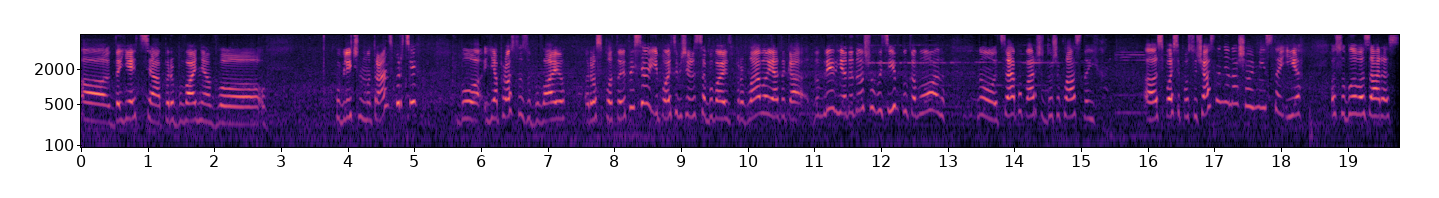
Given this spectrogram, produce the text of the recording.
е, дається перебування в публічному транспорті, бо я просто забуваю розплатитися, і потім через це бувають проблеми. Я така, ну блін, я не ношу готівку, камон. Ну, це, по-перше, дуже класний е, спосіб осучаснення нашого міста, і особливо зараз.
